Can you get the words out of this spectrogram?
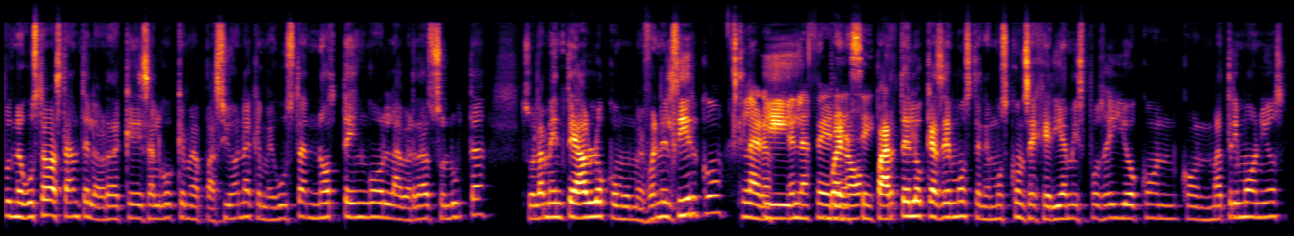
y pues me gusta bastante, la verdad que es algo que me apasiona, que me gusta. No tengo la verdad absoluta, solamente hablo como me fue en el circo. Claro, y, en la feria. Bueno, parte de lo que hacemos, tenemos consejería, mi esposa y yo, con, con matrimonios.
